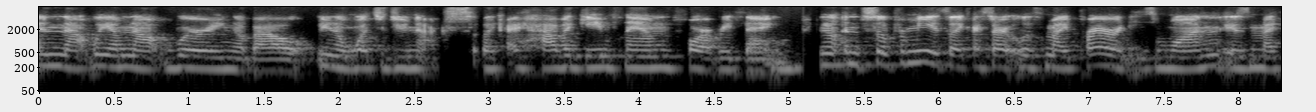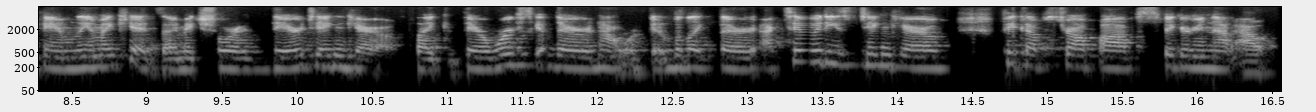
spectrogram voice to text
And that way I'm not worrying about, you know, what to do next. Like I have a game plan for everything. You know, and so for me, it's like I start with my priorities. One is my family and my kids. I make sure they're taken care of. Like their works, they're not work, but like their activities taken care of, pickups, drop offs, figuring that out.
